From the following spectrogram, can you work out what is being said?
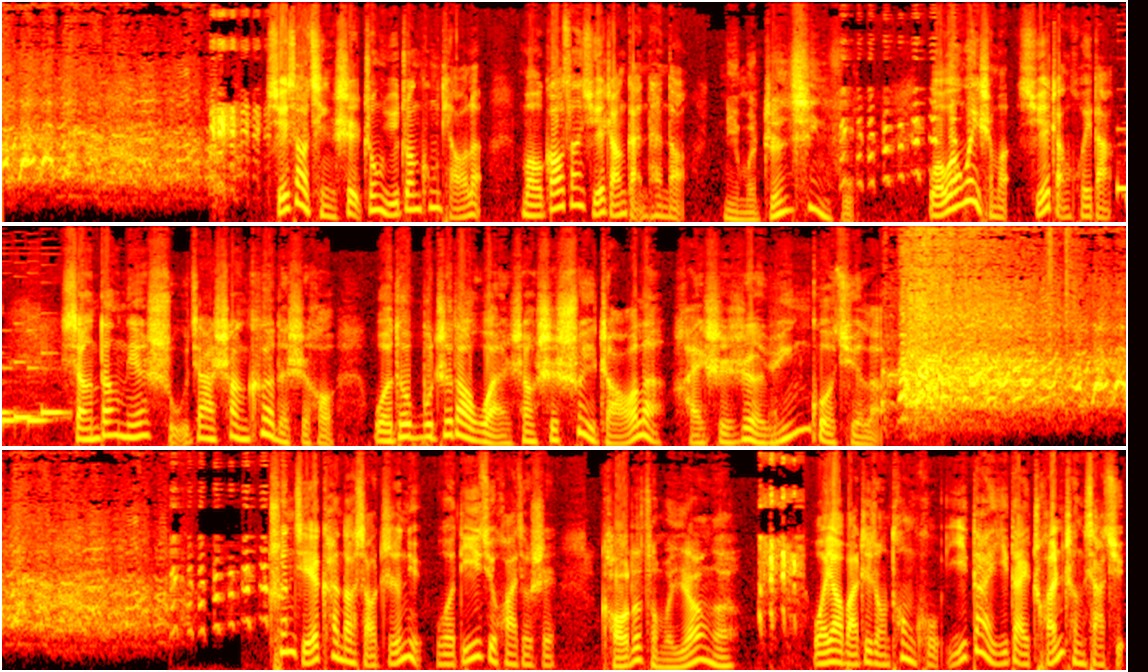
学校寝室终于装空调了。”某高三学长感叹道。你们真幸福。我问为什么，学长回答：想当年暑假上课的时候，我都不知道晚上是睡着了还是热晕过去了。春节看到小侄女，我第一句话就是考得怎么样啊？我要把这种痛苦一代一代传承下去。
